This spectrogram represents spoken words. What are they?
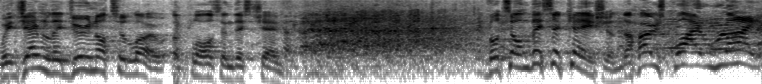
we generally do not allow applause in this chamber. but on this occasion, the House quite rightly.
